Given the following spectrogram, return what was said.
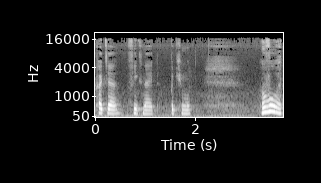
Хотя фиг знает почему. Вот.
